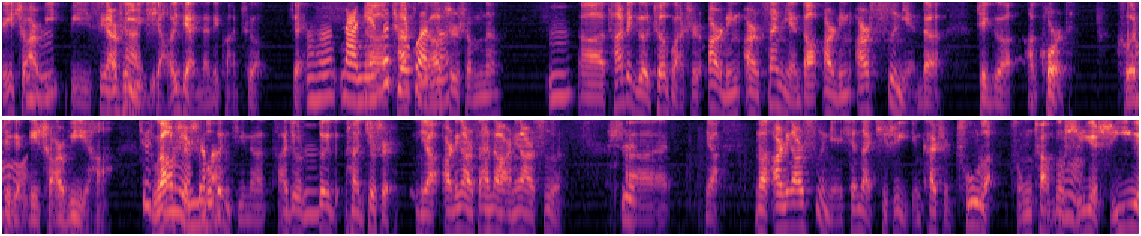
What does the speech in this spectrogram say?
oh.，HRV 比 CRV 小一点的那款车，对，嗯哼，哪年的车款呢？它主要是什么呢？嗯，啊，它这个车款是二零二三年到二零二四年的这个 Accord 和这个 HRV 哈、oh.，主要是什么问题呢？它就对的，嗯、就是要二零二三到二零二四，是呃呀，那二零二四年现在其实已经开始出了，从差不多十月十一、oh.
